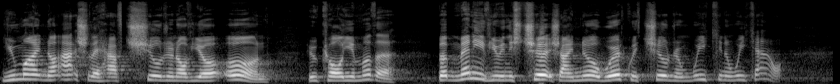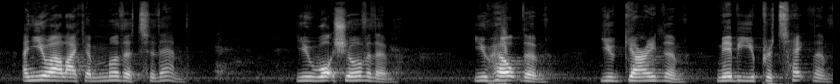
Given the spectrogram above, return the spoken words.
You might not actually have children of your own who call you mother, but many of you in this church I know work with children week in and week out, and you are like a mother to them. You watch over them, you help them, you guide them, maybe you protect them.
